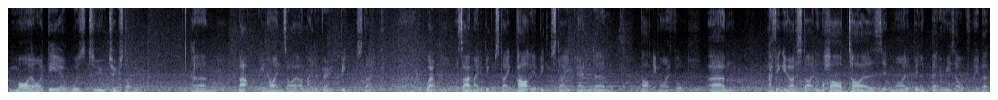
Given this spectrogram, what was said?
my idea was to to stop it. Um, but in hindsight, I made a very big mistake. Uh, well, I say I made a big mistake, partly a big mistake and um, partly my fault. Um, I think if I'd have started on the hard tyres, it might have been a better result for me. But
